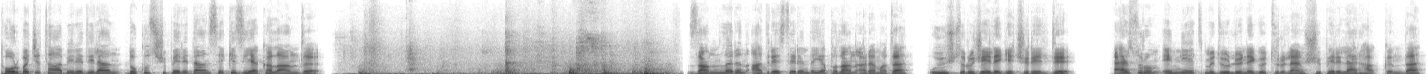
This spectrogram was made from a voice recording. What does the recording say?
torbacı tabir edilen 9 şüpheliden 8'i yakalandı. Zanlıların adreslerinde yapılan aramada uyuşturucu ele geçirildi. Erzurum Emniyet Müdürlüğü'ne götürülen şüpheliler hakkında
